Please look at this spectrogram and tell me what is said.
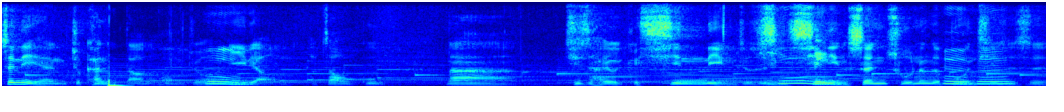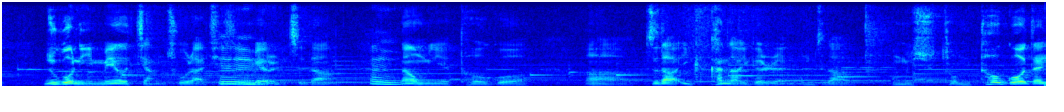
身体很就看得到的话，我们就医疗照顾。嗯、那其实还有一个心灵，就是你心灵深处那个部分，其实是。如果你没有讲出来，其实没有人知道。嗯，那我们也透过，呃，知道一个看到一个人，我们知道我们我们透过在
